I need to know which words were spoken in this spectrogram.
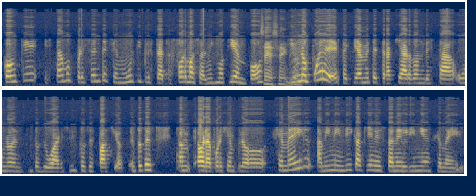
con que estamos presentes en múltiples plataformas al mismo tiempo y uno puede efectivamente traquear dónde está uno en distintos lugares, en estos espacios. Entonces, ahora, por ejemplo, Gmail a mí me indica quiénes están en línea en Gmail.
